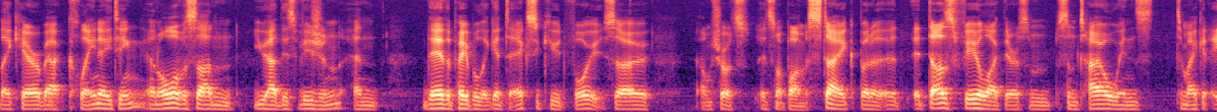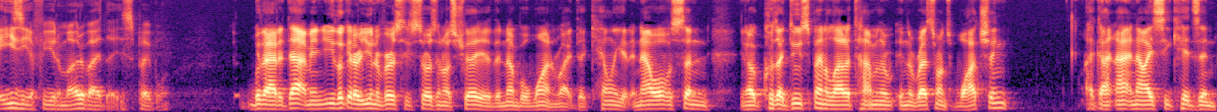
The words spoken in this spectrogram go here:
They care about clean eating, and all of a sudden you had this vision, and they're the people that get to execute for you. So I'm sure it's it's not by mistake, but it, it does feel like there are some some tailwinds to make it easier for you to motivate these people. Without a doubt. I mean, you look at our university stores in Australia, they're number one, right? They're killing it. And now all of a sudden, you know, because I do spend a lot of time in the, in the restaurants watching, I got now I see kids in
